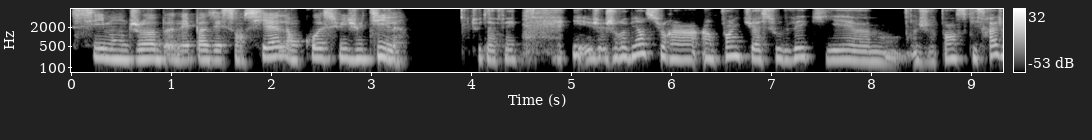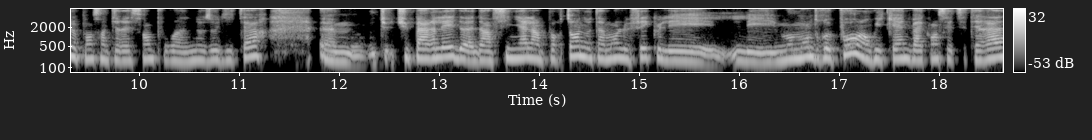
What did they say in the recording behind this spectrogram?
si mon job n'est pas essentiel, en quoi suis-je utile? Tout à fait. Et je, reviens sur un, point que tu as soulevé qui est, euh, je pense, qui sera, je pense, intéressant pour euh, nos auditeurs. Euh, tu, parlais d'un signal important, notamment le fait que les, moments de repos, en week-end, vacances, etc.,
